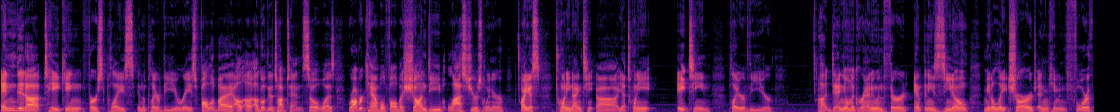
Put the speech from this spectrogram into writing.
ended up taking first place in the player of the year race followed by I'll, I'll, go through the top 10 so it was robert campbell followed by Shaun Deeb last year's winner i guess 2019 uh, yeah 2018 player of the year uh, Daniel Negreanu in third. Anthony Zinno made a late charge and came in fourth.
